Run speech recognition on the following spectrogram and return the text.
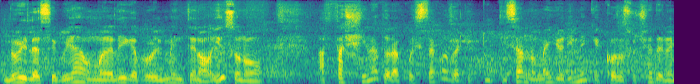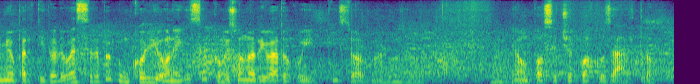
Noi la seguiamo ma la Lega probabilmente no. Io sono affascinato da questa cosa che tutti sanno meglio di me che cosa succede nel mio partito. Devo essere proprio un coglione, chissà come sono arrivato qui. Questo, vediamo un po' se c'è qualcos'altro.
